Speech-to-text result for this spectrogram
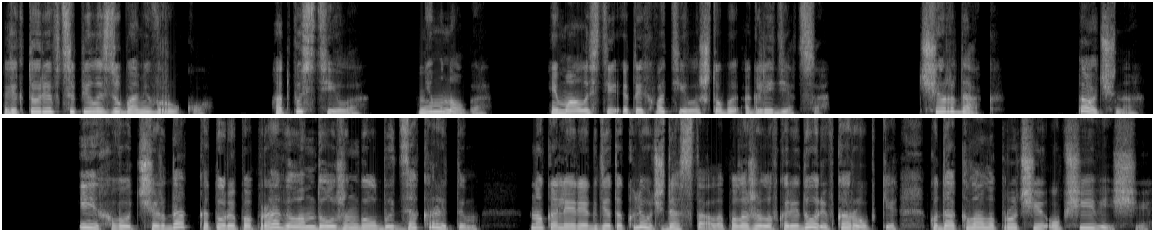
Виктория вцепилась зубами в руку. Отпустила. Немного. И малости этой хватило, чтобы оглядеться. Чердак. Точно. Их вот чердак, который по правилам должен был быть закрытым, но калерия где-то ключ достала, положила в коридоре в коробке, куда клала прочие общие вещи.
